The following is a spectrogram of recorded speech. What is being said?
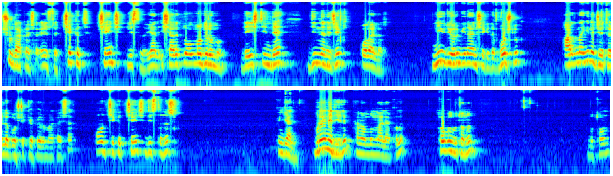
Şurada arkadaşlar en üstte checked change listener yani işaretli olma durumu değiştiğinde dinlenecek olaylar. New diyorum yine aynı şekilde boşluk Ardından yine CTRL boşluk yapıyorum arkadaşlar. On checked change listener. Geldi. Buraya ne diyelim? Hemen bununla alakalı. Toggle butonun butonun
